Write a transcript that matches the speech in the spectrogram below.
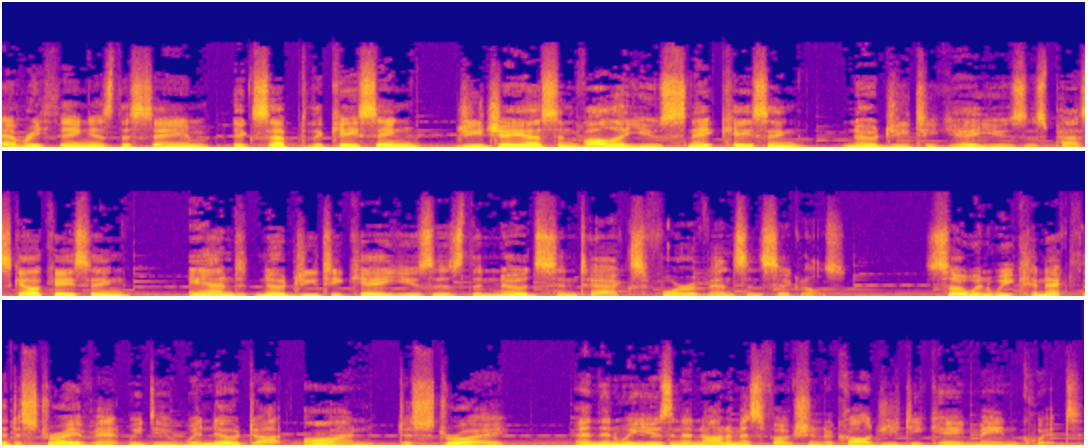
everything is the same except the casing. GJS and Vala use snake casing, Node GTK uses Pascal casing, and Node GTK uses the node syntax for events and signals. So when we connect the destroy event, we do window.on destroy, and then we use an anonymous function to call GTK main quit.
